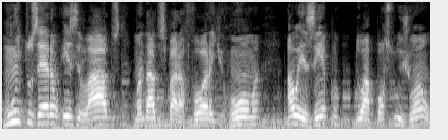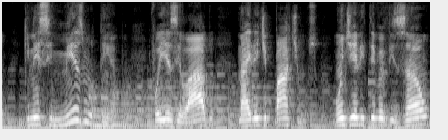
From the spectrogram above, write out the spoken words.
Muitos eram exilados, mandados para fora de Roma, ao exemplo do apóstolo João, que nesse mesmo tempo foi exilado na ilha de Patmos, onde ele teve a visão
